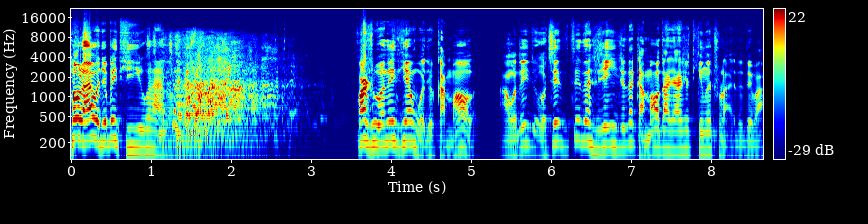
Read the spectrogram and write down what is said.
后来我就被踢回来了。话说那天我就感冒了啊，我这我这这段时间一直在感冒，大家是听得出来的对吧？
